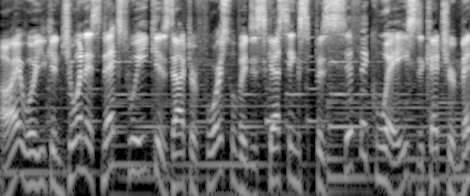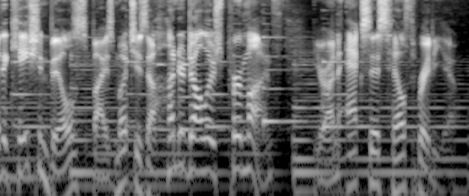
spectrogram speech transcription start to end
All right, well, you can join us next week as Dr. Forrest will be discussing specific ways to cut your medication bills by as much as $100 per month. You're on Access Health Radio.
